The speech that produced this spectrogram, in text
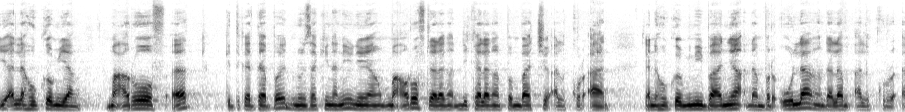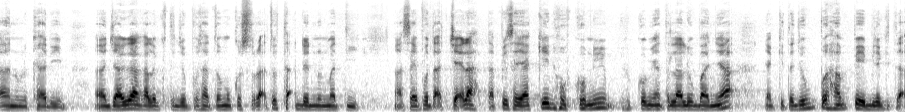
ia adalah hukum yang ma'ruf eh, kita kata apa nun sakinah ni yang ma'ruf dalam di kalangan pembaca al-Quran. Kerana hukum ini banyak dan berulang dalam al-Quranul Karim. Uh, jarang kalau kita jumpa satu muka surat tu tak ada nun mati. Uh, saya pun tak cek lah tapi saya yakin hukum ni hukum yang terlalu banyak yang kita jumpa hampir bila kita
